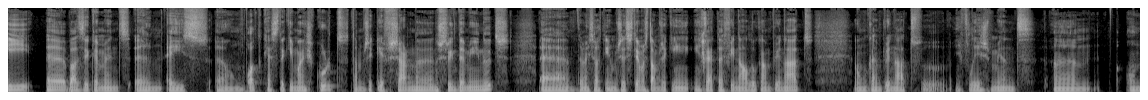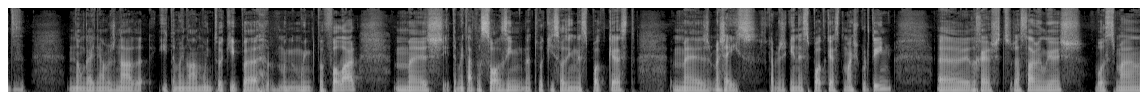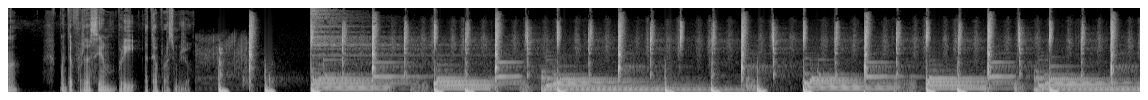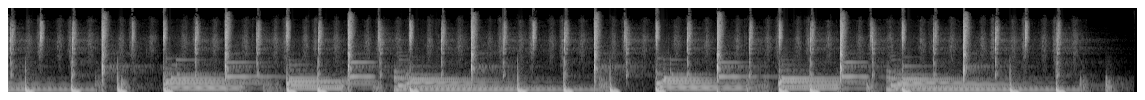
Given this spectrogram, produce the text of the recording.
e uh, basicamente um, é isso. É um podcast daqui mais curto. Estamos aqui a fechar na, nos 30 minutos. Uh, também só tínhamos esses temas. Estamos aqui em, em, reta final do campeonato. Um campeonato, infelizmente, um, onde não ganhamos nada e também não há muito aqui para muito, para falar, mas e também estava sozinho, estou aqui sozinho nesse podcast, mas, mas é isso. Ficamos aqui nesse podcast mais curtinho. Uh, de resto, já sabem, Leões, boa semana Muita força sempre e até o próximo jogo.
